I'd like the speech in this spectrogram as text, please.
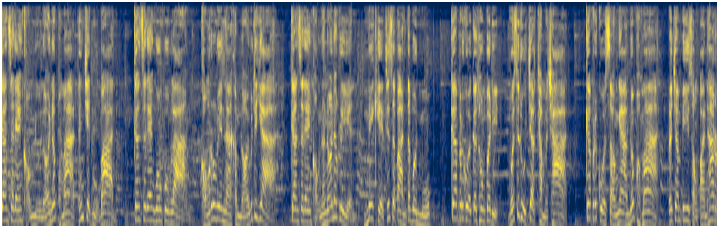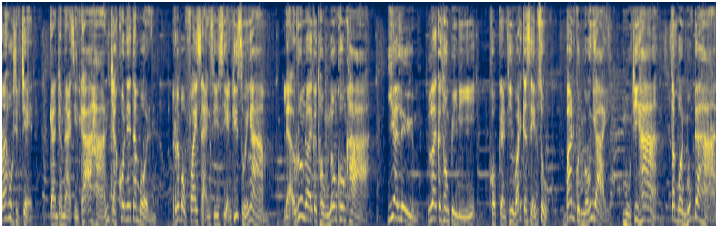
การแสดงของหนูน้อยนพมาศทั้ง 7 หมู่บ้าน การแสดงวงโปงลางของโรงเรียนนาคำน้อยวิทยา การแสดงของน้องนักเรียน ในเขตเทศบาลตำบลมุก การประกวดกระทงประดิษฐ์ วัสดุจากธรรมชาติ การประกวดสาวงามนพมาศประจำปี 2567 การจำหน่ายสินค้าอาหารจากคนในตำบล ระบบไฟแสงสีเสียงที่สวยงาม และร่วมลอยกระทงลงคงคา อย่าลืมลอยกระทงปีนี้ พบกันที่วัดเกษมสุข บ้านกุดงงใหญ่ หมู่ที่ 5 ตำบลมุกดาหาร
